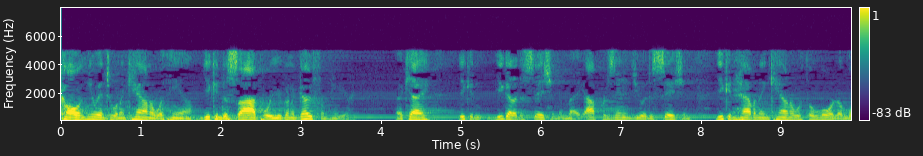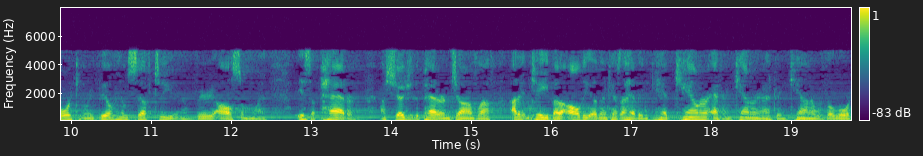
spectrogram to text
calling you into an encounter with Him. You can decide where you're going to go from here. Okay? You can. You got a decision to make. I presented you a decision you can have an encounter with the Lord. The Lord can reveal Himself to you in a very awesome way. It's a pattern. I showed you the pattern in John's life. I didn't tell you about all the other encounters. I have had encounter after encounter after encounter with the Lord.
